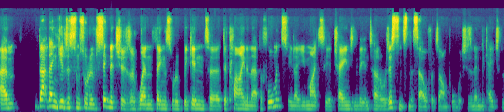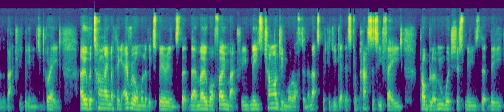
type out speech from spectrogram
Um, that then gives us some sort of signatures of when things sort of begin to decline in their performance. You know, you might see a change in the internal resistance in the cell, for example, which is an indicator that the battery is beginning to degrade. Over time, I think everyone will have experienced that their mobile phone battery needs charging more often. And that's because you get this capacity fade problem, which just means that the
